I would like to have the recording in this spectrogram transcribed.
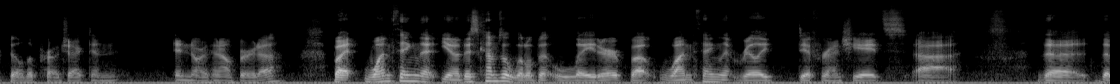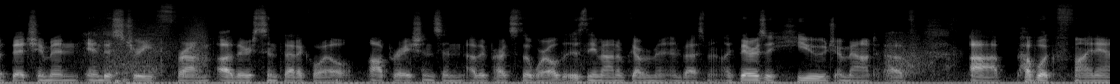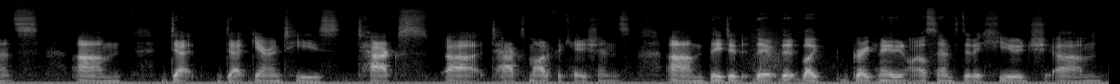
build a project in in northern Alberta. But one thing that you know this comes a little bit later, but one thing that really differentiates uh, the the bitumen industry from other synthetic oil operations in other parts of the world is the amount of government investment. Like there is a huge amount of uh, public finance, um, debt debt guarantees, tax uh, tax modifications. Um, they did they, they like Great Canadian Oil Sands did a huge um,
